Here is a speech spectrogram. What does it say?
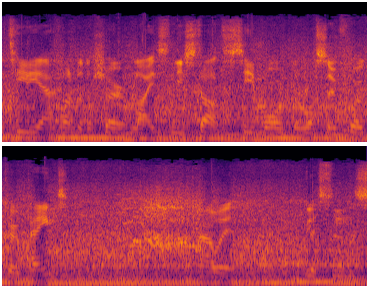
the TDF under the showroom lights and you start to see more of the Rosso Fuoco paint, glistens,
